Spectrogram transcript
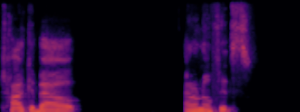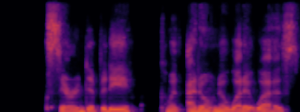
talk about. I don't know if it's serendipity. I don't know what it was,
